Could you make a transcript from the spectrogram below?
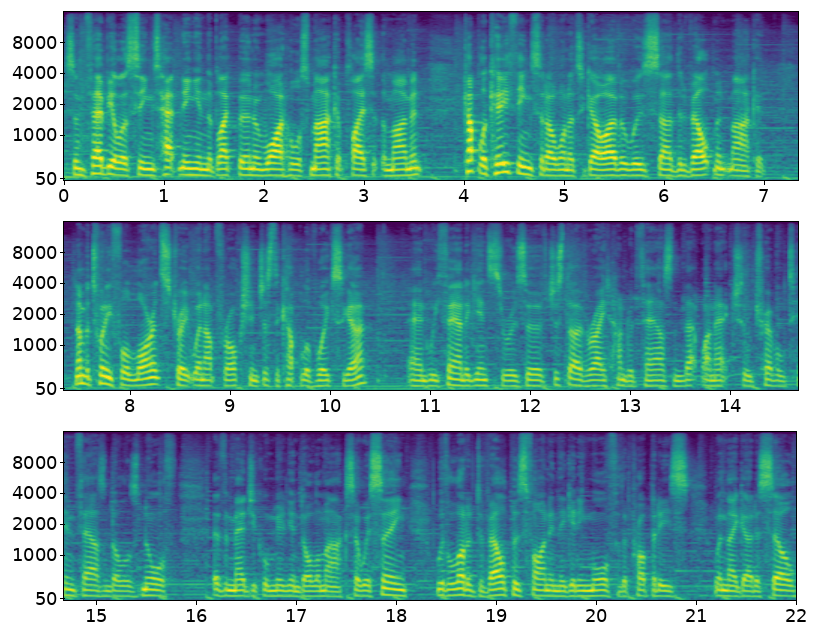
Some fabulous things happening in the Blackburn and Whitehorse marketplace at the moment. A couple of key things that I wanted to go over was uh, the development market. Number 24 Lawrence Street went up for auction just a couple of weeks ago and we found against the reserve just over 800,000. That one actually travelled $10,000 north of the magical million dollar mark. So we're seeing with a lot of developers finding they're getting more for the properties when they go to sell,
